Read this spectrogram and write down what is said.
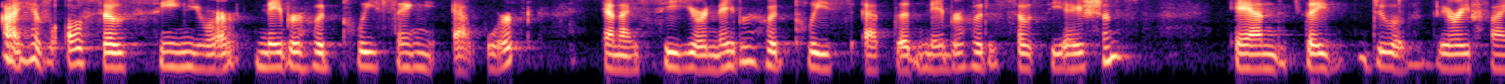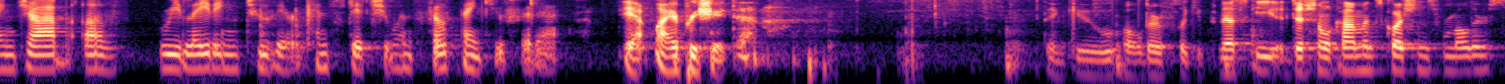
I have also seen your neighborhood policing at work, and I see your neighborhood police at the neighborhood associations, and they do a very fine job of relating to their constituents, so thank you for that. Yeah, I appreciate that. Thank you, Alder Filicky Peneski. Additional comments, questions from alders?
